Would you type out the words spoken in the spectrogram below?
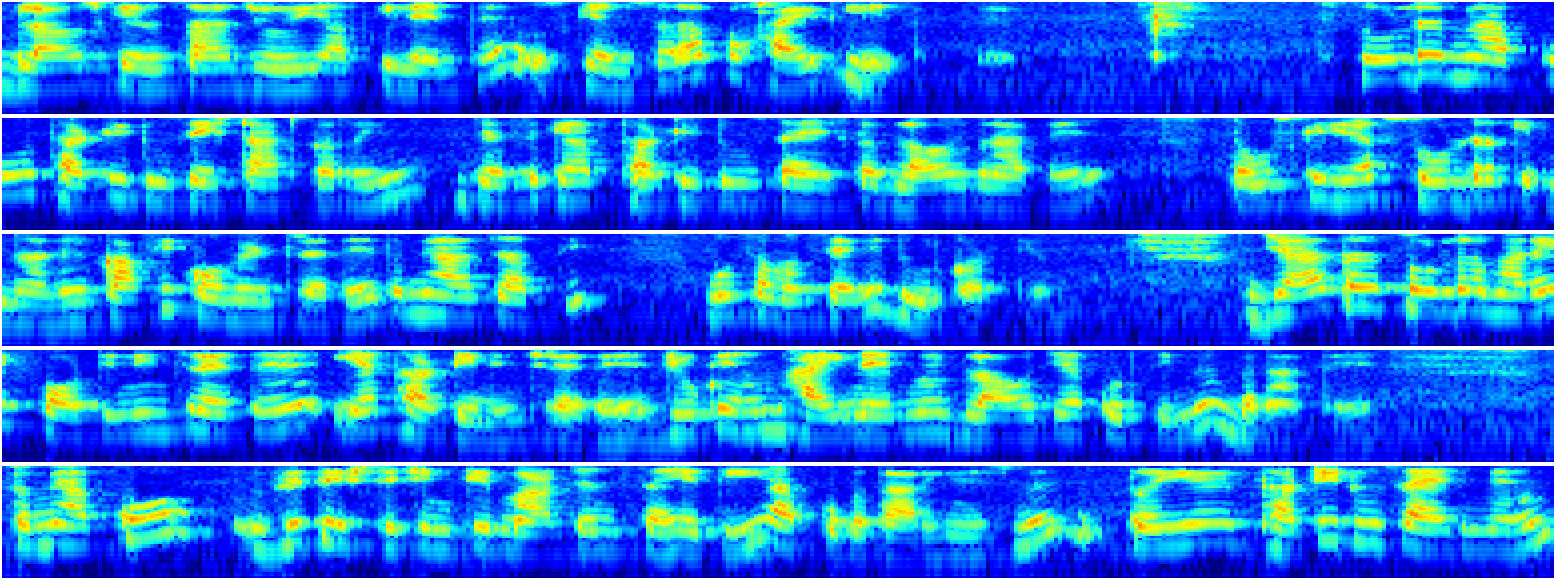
ब्लाउज के अनुसार, जो भी आपकी लेंथ है, उसके अनुसार आप हाइट ले सकते हैं। शोल्डर में आपको थर्टी टू से स्टार्ट कर रही हूँ। जैसे कि आप थर्टी टू साइज़ का ब्लाउज बनाते हैं तो उसके लिए आप शोल्डर कितना लें? काफ़ी कॉमेंट रहते हैं तो मैं आज आपकी वो समस्या भी दूर करती हूँ। ज़्यादातर शोल्डर हमारे 14 इंच रहते हैं या 13 इंच रहते हैं, जो कि हम हाई नेक में ब्लाउज या कुर्ती में बनाते हैं। तो मैं आपको विथ स्टिचिंग के मार्जिन सहित ही आपको बता रही हूँ इसमें। तो ये 32 साइज़ में हम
